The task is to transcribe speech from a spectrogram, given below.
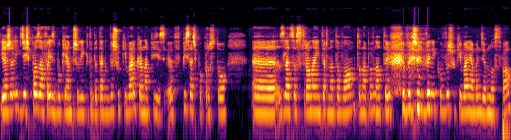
Jeżeli gdzieś poza Facebookiem, czyli gdyby tak wyszukiwarkę wpisać po prostu e, zlecę stronę internetową, to na pewno tych wyników wyszukiwania będzie mnóstwo.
